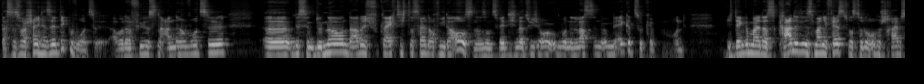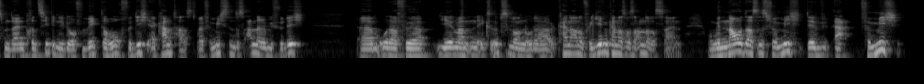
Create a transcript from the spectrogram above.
das ist wahrscheinlich eine sehr dicke Wurzel, aber dafür ist eine andere Wurzel äh, ein bisschen dünner und dadurch gleicht sich das halt auch wieder aus. Ne? Sonst werde ich natürlich auch irgendwo eine Last in irgendeine Ecke zu kippen. Und ich denke mal, dass gerade dieses Manifest, was du da oben schreibst, mit deinen Prinzipien, die du auf dem Weg da hoch für dich erkannt hast, weil für mich sind das andere wie für dich ähm, oder für jemanden XY oder keine Ahnung, für jeden kann das was anderes sein. Und genau das ist für mich der, äh, für mich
